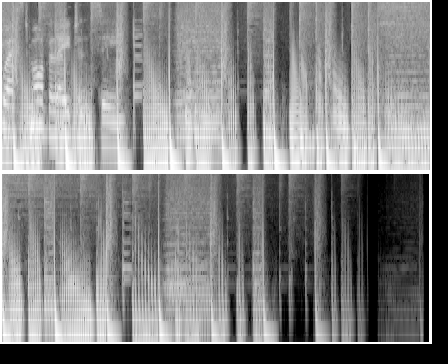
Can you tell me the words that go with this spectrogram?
West Mobile Agency.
